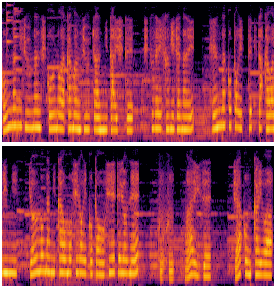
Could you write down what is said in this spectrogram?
こんなに柔軟思考の赤まんじゅうちゃんに対して、失礼すぎじゃない？変なこと言ってきた代わりに、今日も何か面白いことを教えてよね。ふふ、まあいいぜ。じゃあ今回は、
